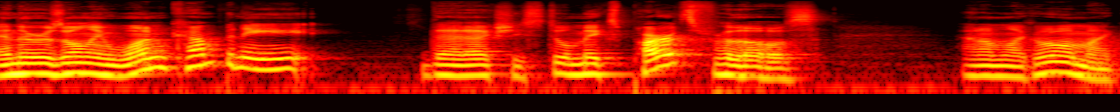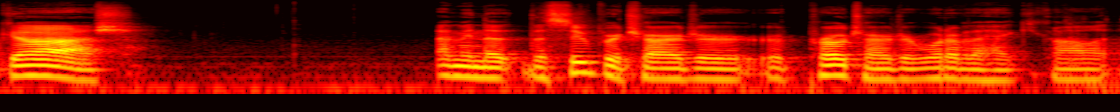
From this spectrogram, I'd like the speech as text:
And there was only one company that actually still makes parts for those. And I'm like, oh my gosh. I mean, the, the supercharger or pro charger, whatever the heck you call it,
